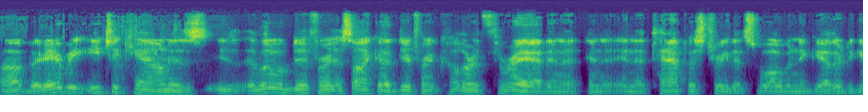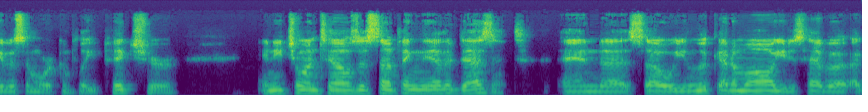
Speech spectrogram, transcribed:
uh, but every each account is is a little different. It's like a different colored thread in a, in a in a tapestry that's woven together to give us a more complete picture. And each one tells us something the other doesn't. And uh, so you look at them all, you just have a, a,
